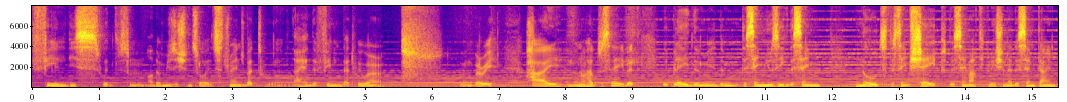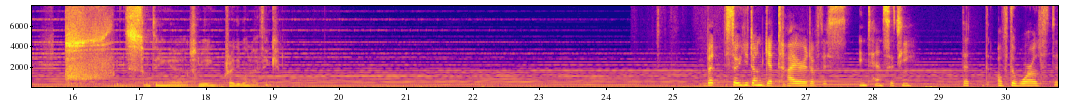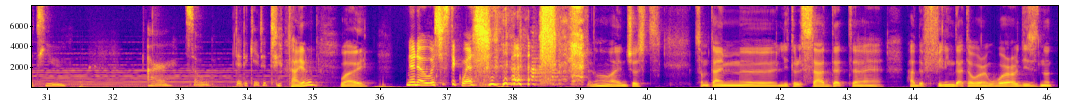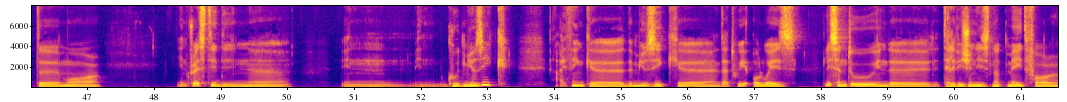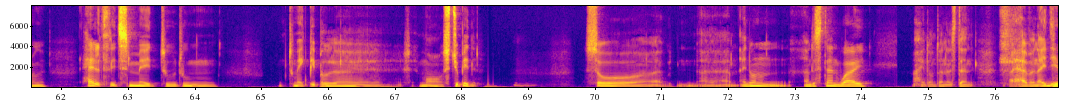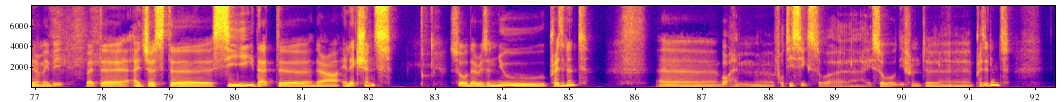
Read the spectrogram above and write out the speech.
feel this with some other musicians, so it's strange. But uh, I had the feeling that we were going very high. I don't know how to say, but we played the, the, the same music, the same notes, the same shape, the same articulation at the same time. It's something uh, absolutely incredible, I think. But so you don't get tired of this intensity of the world that you are so dedicated to. Tired? Why? No, no, it was just a question. no, I'm just sometimes a uh, little sad that I had the feeling that our world is not uh, more interested in uh, in in good music. I think uh, the music uh, that we always listen to in the television is not made for health. It's made to to to make people uh, more stupid. So uh, I, I don't understand why. I don't understand. I have an idea, maybe, but uh, I just uh, see that uh, there are elections so there is a new president. Uh, well, I'm uh, 46, so uh, I saw different presidents,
